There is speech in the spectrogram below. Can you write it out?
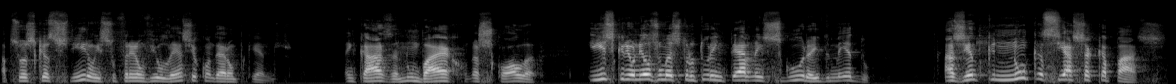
Há pessoas que assistiram e sofreram violência quando eram pequenos. Em casa, num bairro, na escola, e isso criou neles uma estrutura interna insegura e de medo. Há gente que nunca se acha capaz.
